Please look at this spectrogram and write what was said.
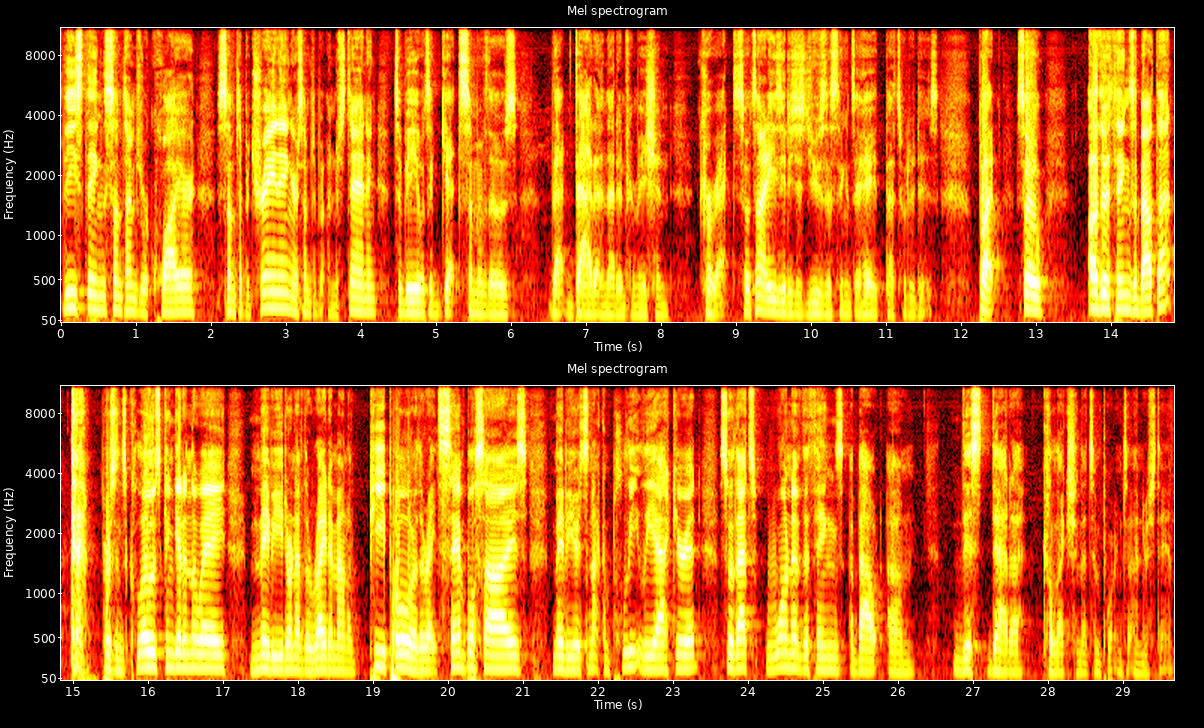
these things sometimes require some type of training or some type of understanding to be able to get some of those, that data and that information correct. So it's not easy to just use this thing and say, hey, that's what it is. But so other things about that person's clothes can get in the way. Maybe you don't have the right amount of people or the right sample size. Maybe it's not completely accurate. So that's one of the things about um, this data collection that's important to understand.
